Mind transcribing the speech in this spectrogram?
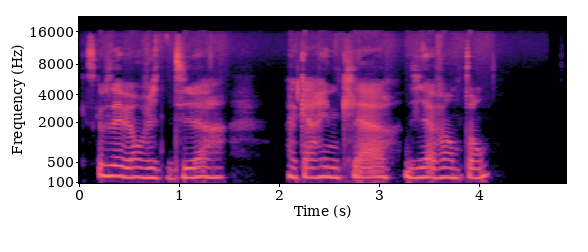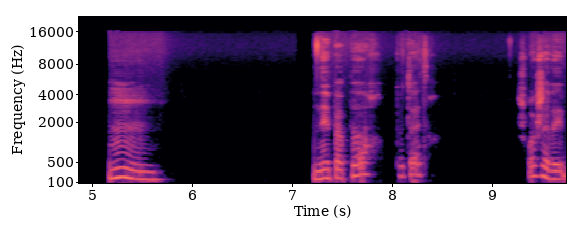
Qu'est-ce que vous avez envie de dire à Karine Claire d'il y a 20 ans? Hmm. N'aie pas peur, peut-être. Je crois que j'avais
